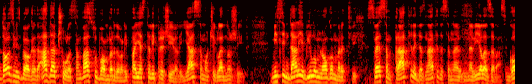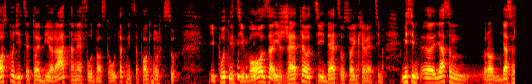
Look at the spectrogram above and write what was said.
dolazim iz Beograda. A da, čula sam, vas su bombardovali, pa jeste li preživeli? Ja sam očigledno živ. Mislim, da li je bilo mnogo mrtvih? Sve sam pratila i da znate da sam navijala za vas. Gospođice, to je bio rat, a ne futbalska utakmica. Poginuli su i putnici voza, i žeteoci, i deca u svojim krevecima. Mislim, e, ja sam ja sam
